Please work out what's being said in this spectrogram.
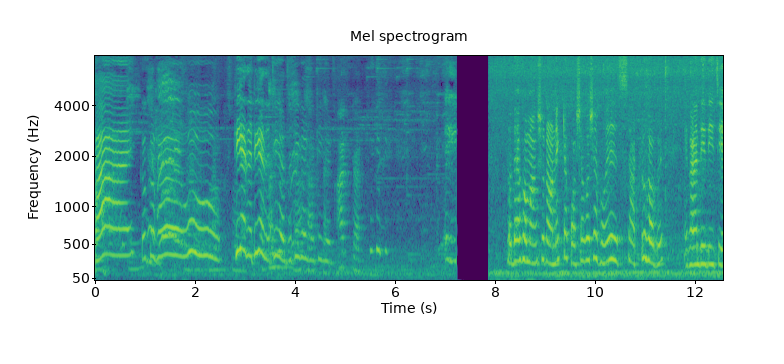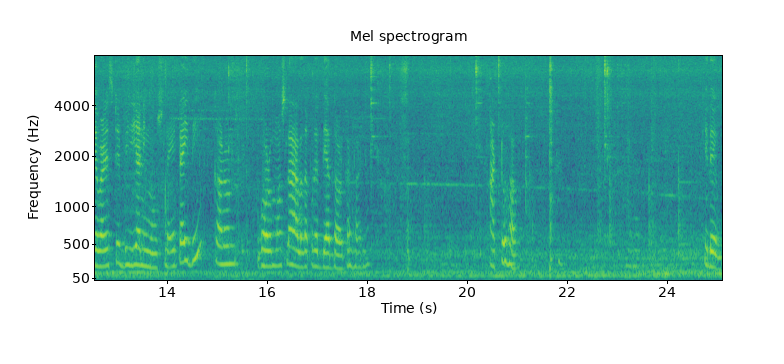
হাই কোকো হাই ও ঠিক আছে ঠিক আছে ঠিক আছে ঠিক আছে ঠিক আছে। তো দেখো মাংসটা অনেকটা কষা কষা হয়ে এসছে আটটু হবে। এখানে দিয়ে দিয়েছি এভারেস্টের বিরিয়ানি মশলা। এটাই দিই কারণ গরম মশলা আলাদা করে দেওয়ার দরকার হয় না। আটটু হবে। কি দেখব?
